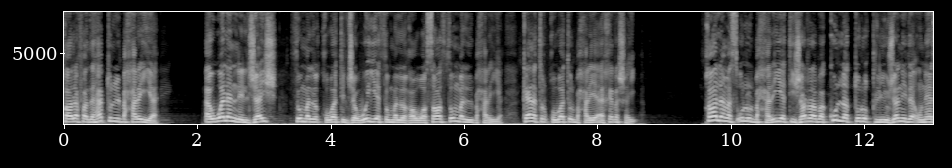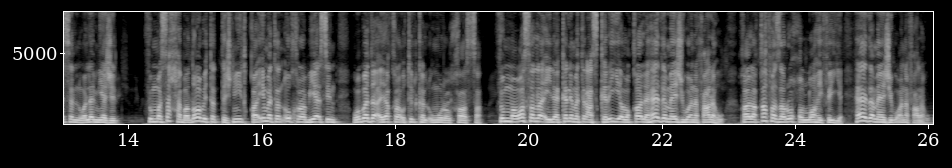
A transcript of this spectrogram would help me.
قال فذهبت للبحرية أولا للجيش ثم للقوات الجوية ثم للغواصات ثم للبحرية. كانت القوات البحرية آخر شيء. قال مسؤول البحرية جرب كل الطرق ليجند أناسا ولم يجد ثم سحب ضابط التجنيد قائمة أخرى بيأس وبدأ يقرأ تلك الأمور الخاصة. ثم وصل إلى كلمة العسكرية وقال هذا ما يجب أن أفعله. قال قفز روح الله في هذا ما يجب أن أفعله.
